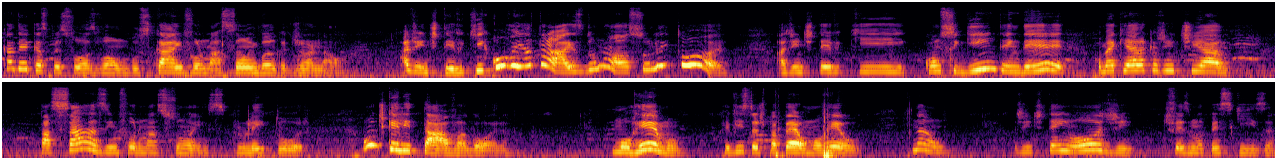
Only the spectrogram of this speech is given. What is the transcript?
cadê que as pessoas vão buscar informação em banca de jornal? A gente teve que correr atrás do nosso leitor. A gente teve que conseguir entender como é que era que a gente ia passar as informações para o leitor. Onde que ele estava agora? Morremos? Revista de papel morreu? Não. A gente tem hoje, a gente fez uma pesquisa,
